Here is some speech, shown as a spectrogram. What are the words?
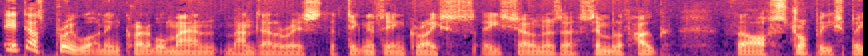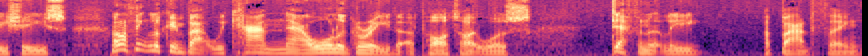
It does prove what an incredible man Mandela is, the dignity and grace he's shown as a symbol of hope for our stroppy species. And I think looking back, we can now all agree that apartheid was definitely a bad thing.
